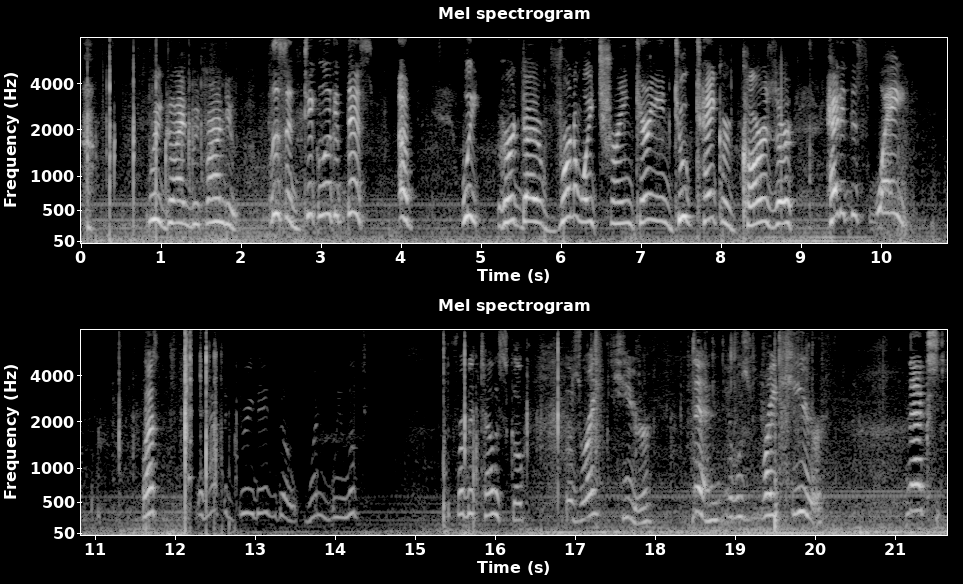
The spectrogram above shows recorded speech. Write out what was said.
We're glad we found you. Listen, take a look at this. Uh, we heard that a runaway train carrying two tanker cars are headed this way. Last, it happened three days ago when we looked from the telescope. It was right here. Then it was right here. Next,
